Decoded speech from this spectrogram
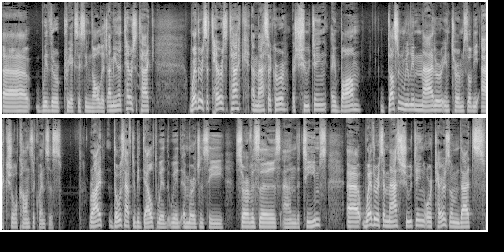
uh, with their pre-existing knowledge. I mean, a terrorist attack, whether it's a terrorist attack, a massacre, a shooting, a bomb, doesn't really matter in terms of the actual consequences, right? Those have to be dealt with with emergency services and the teams. Uh, whether it's a mass shooting or terrorism, that's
